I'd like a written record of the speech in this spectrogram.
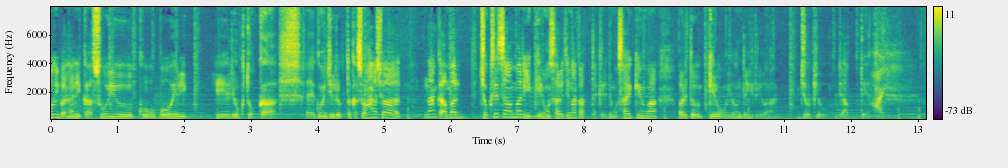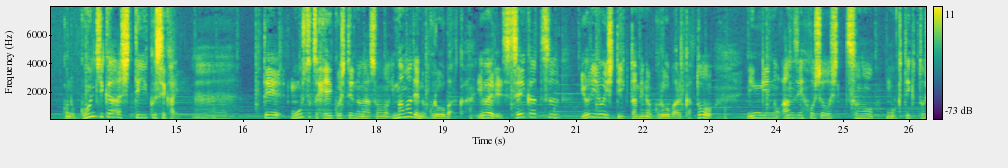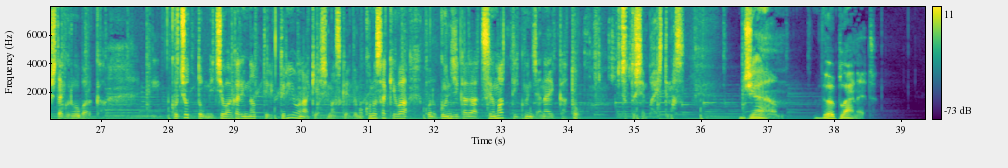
例えば何かそういうこう防衛力とか、えー、軍事力とかそういう話はなんかあんまり直接あんまり議論されてなかったけれども最近は割と議論を読んでいるような状況であって、はい、この軍事化していく世界でもう一つ並行しているのがその今までのグローバル化いわゆる生活より良いしていくためのグローバル化と人間の安全保障その目的としたグローバル化こうちょっと道分かりになっていってるような気がしますけれどもこの先はこの軍事化が強まっていくんじゃないかとちょっと心配してます。JAM The Planet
